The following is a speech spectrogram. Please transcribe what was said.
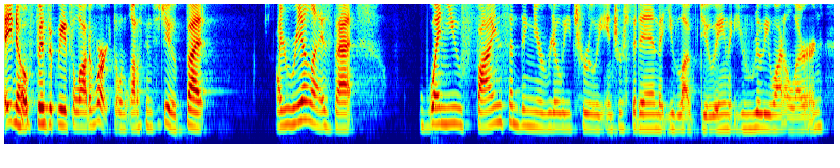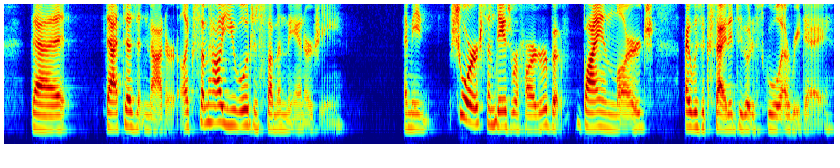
you know, physically it's a lot of work, a lot of things to do. But I realized that when you find something you're really truly interested in, that you love doing, that you really want to learn, that that doesn't matter. Like somehow you will just summon the energy. I mean, sure, some days were harder, but by and large, I was excited to go to school every day.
